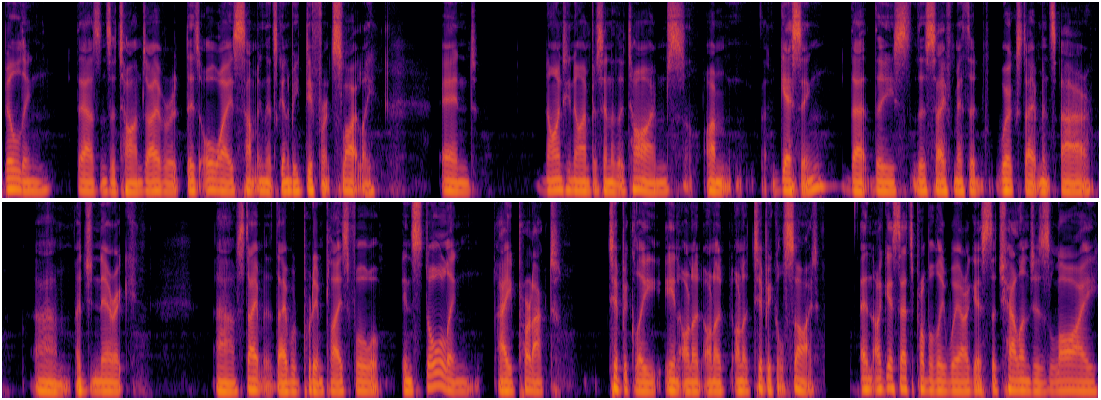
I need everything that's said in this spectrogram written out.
building thousands of times over. There's always something that's going to be different slightly. And 99% of the times, I'm guessing that these the safe method work statements are um, a generic uh, statement that they would put in place for installing a product typically in on a on a on a typical site. And I guess that's probably where I guess the challenges lie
